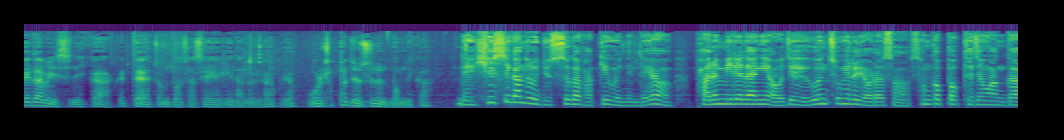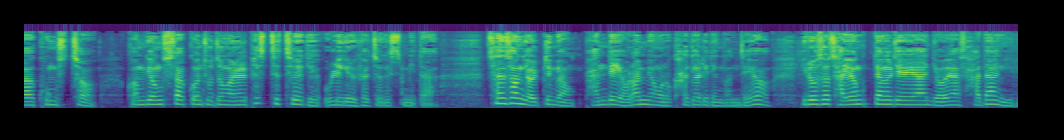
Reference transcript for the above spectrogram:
회담이 있으니까 그때 좀 더 자세히 얘기 나누기로 하고요. 오늘 첫 번째 뉴스는 뭡니까? 네, 실시간으로 뉴스가 바뀌고 있는데요. 바른미래당이 어제 의원총회를 열어서 선거법 개정안과 공수처, 검경 수사권 조정안을 패스트 트랙에 올리기로 결정했습니다. 찬성 12명, 반대 11명으로 가결이 된 건데요. 이로써 자유한국당을 제외한 여야 4당이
